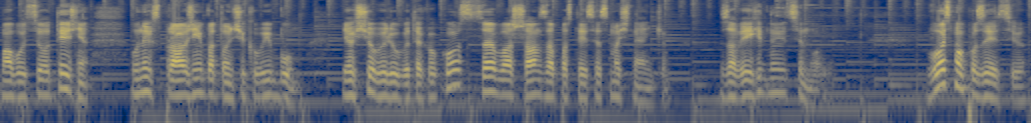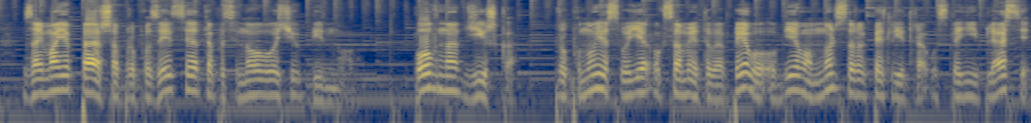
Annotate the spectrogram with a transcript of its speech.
Мабуть, цього тижня у них справжній батончиковий бум. Якщо ви любите кокос, це ваш шанс запастися смачненьким за вигідною ціною. Восьму позицію займає перша пропозиція для поціновувачів пінного. Повна діжка пропонує своє оксамитове пиво об'ємом 0,45 літра у скляній пляшці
